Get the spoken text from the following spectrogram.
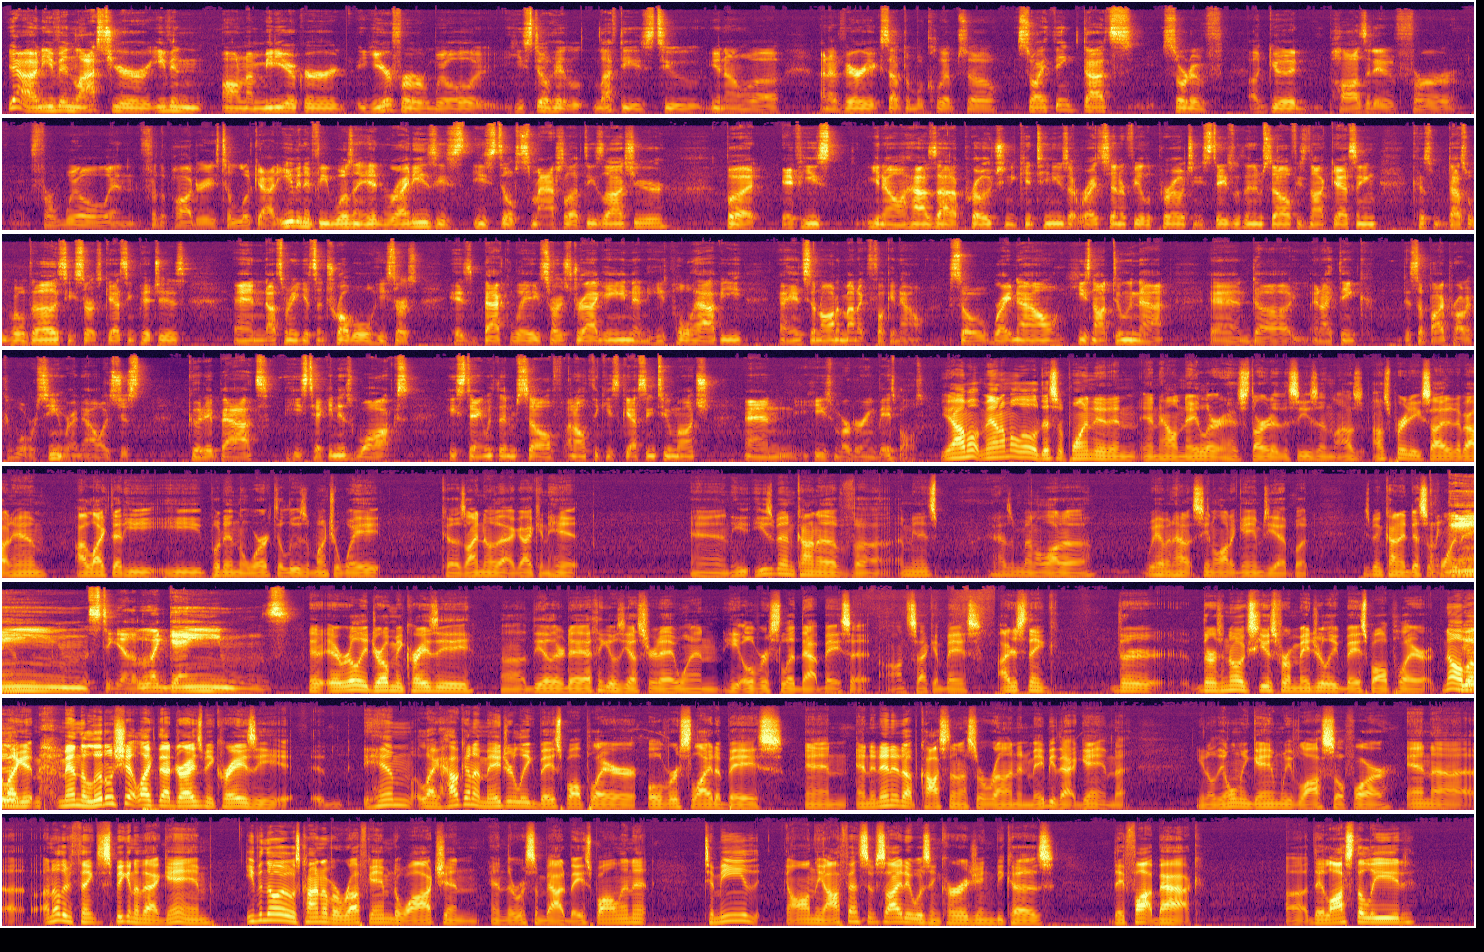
Yeah, and even last year, even on a mediocre year for Wil, he still hit lefties to you know uh, and a very acceptable clip. So so I think that's sort of a good positive for for Wil and for the Padres to look at. Even if he wasn't hitting righties, he's he still smashed lefties last year. But if he's you know has that approach and he continues that right center field approach and he stays within himself, he's not guessing because that's what Wil does. He starts guessing pitches, and that's when he gets in trouble. He starts his back leg starts dragging, and he's pull happy, and it's an automatic fucking out. So right now he's not doing that, and uh, and I think it's a byproduct of what we're seeing right now. Is just good at bats. He's taking his walks. He's staying within himself. I don't think he's guessing too much, and he's murdering baseballs. Yeah, I'm a, man. I'm a little disappointed in, in how Naylor has started the season. I was I was pretty excited about him. I like that he he put in the work to lose a bunch of weight because I know that guy can hit, and he he's been kind of. Uh, I mean, it's it hasn't been a lot of. We haven't had seen a lot of games yet, but he's been kind of disappointing. Games together, like games. It it really drove me crazy uh, the other day. I think it was yesterday when he overslid that base at on second base. I just think there there's no excuse for a major league baseball player. No, but like it, man, the little shit like that drives me crazy. Him like how can a major league baseball player overslide a base and and it ended up costing us a run and maybe that game that you know the only game we've lost so far. And uh, another thing, speaking of that game, even though it was kind of a rough game to watch and and there was some bad baseball in it, to me on the offensive side it was encouraging because they fought back. Uh, they lost the lead,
